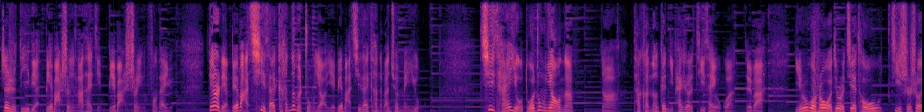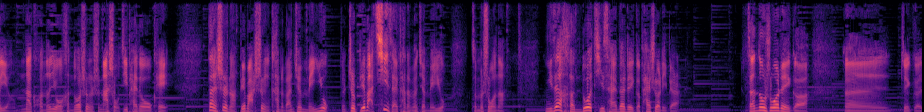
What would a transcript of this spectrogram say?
这是第一点，别把摄影拿太紧，别把摄影放太远。第二点，别把器材看那么重要，也别把器材看得完全没用。器材有多重要呢？啊，它可能跟你拍摄的题材有关，对吧？你如果说我就是街头纪实摄影，那可能有很多摄影师拿手机拍都 OK，但是呢，别把摄影看得完全没用，就别把器材看得完全没用。怎么说呢？你在很多题材的这个拍摄里边，咱都说这个，呃，这个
